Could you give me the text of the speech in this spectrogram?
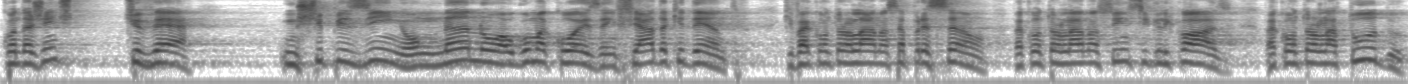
Quando a gente tiver um chipzinho um nano alguma coisa enfiado aqui dentro, que vai controlar a nossa pressão, vai controlar nosso índice de glicose, vai controlar tudo,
